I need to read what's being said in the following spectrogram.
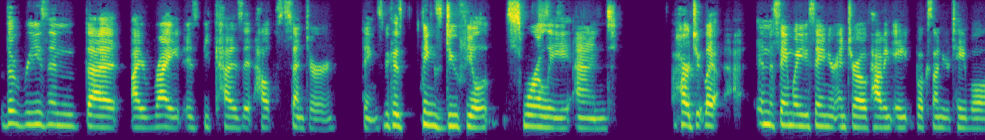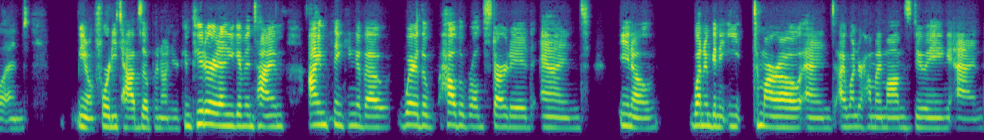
the reason that I write is because it helps center things because things do feel swirly and hard to like in the same way you say in your intro of having eight books on your table and you know 40 tabs open on your computer at any given time i'm thinking about where the how the world started and you know what I'm going to eat tomorrow and I wonder how my mom's doing and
